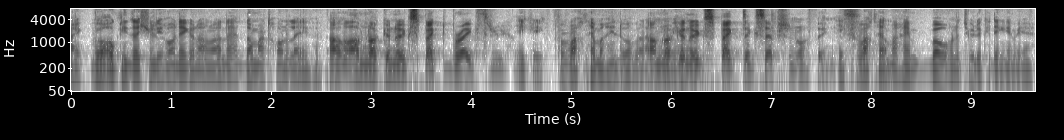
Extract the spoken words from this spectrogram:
Maar ik wil ook niet dat jullie gewoon denken, nou, nou, dan maar het gewoon leven. I'm, I'm not going to expect breakthrough. Ik, ik verwacht helemaal geen doorbraak I'm not going to expect exceptional Ik things. verwacht helemaal geen bovennatuurlijke dingen meer.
